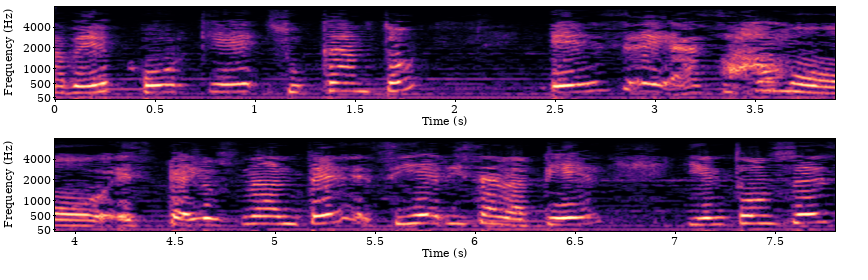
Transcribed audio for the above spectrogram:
ave porque su canto es eh, así como espeluznante, sí eriza la piel y entonces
